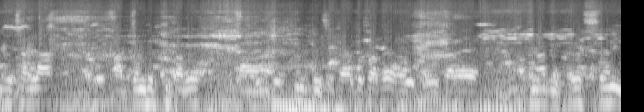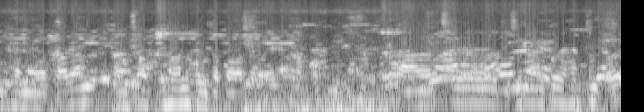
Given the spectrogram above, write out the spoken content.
ইনশাল্লাহ পাঁচজন ব্যক্তি পাবে দুশো টাকা পাবে এবং কবুতরে আপনারা পাচ্ছেন, এখানে পাবেন এবং সব ধরনের কবিতা পাওয়া যাবে। আর হচ্ছে দুশো টাকা করে হ্যান্ডসেল করে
